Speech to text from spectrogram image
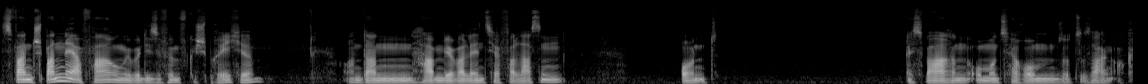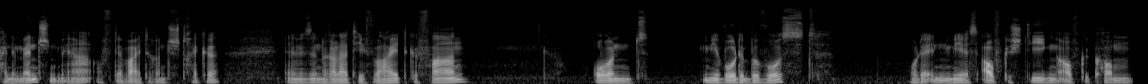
Es waren spannende Erfahrungen über diese fünf Gespräche. Und dann haben wir Valencia verlassen und es waren um uns herum sozusagen auch keine Menschen mehr auf der weiteren Strecke, denn wir sind relativ weit gefahren und mir wurde bewusst oder in mir ist aufgestiegen, aufgekommen,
